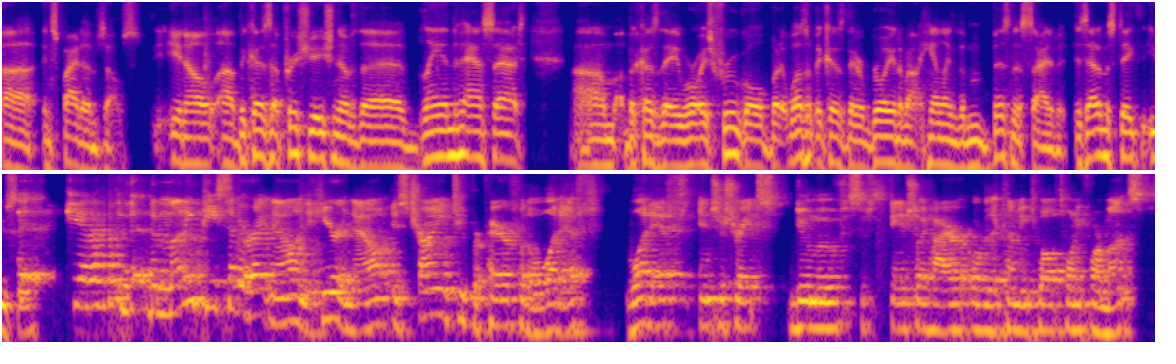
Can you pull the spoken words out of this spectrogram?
uh, in spite of themselves. You know, uh, because appreciation of the land asset, um, because they were always frugal, but it wasn't because they were brilliant about handling the business side of it. Is that a mistake that you see? Yeah, the, the money piece of it right now and the here and now is trying to prepare for the what if what if interest rates do move substantially higher over the coming 12, 24 months?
